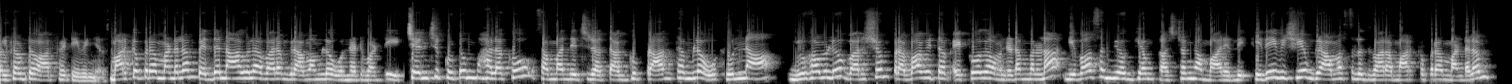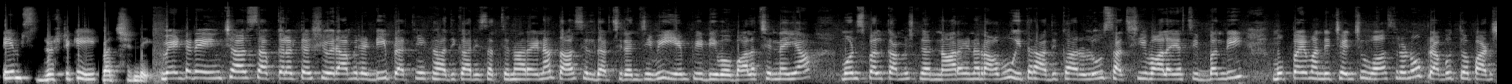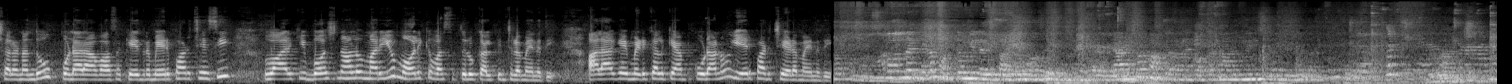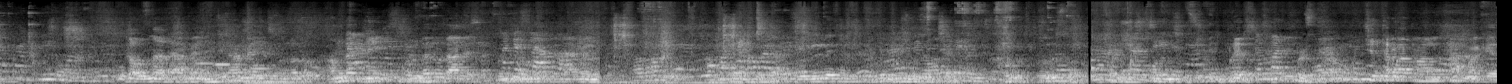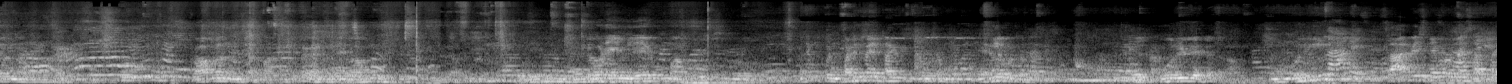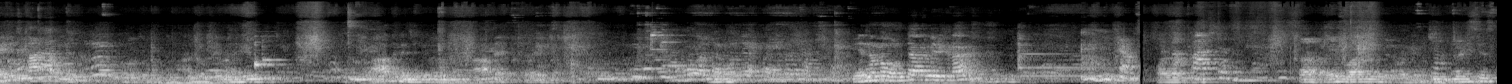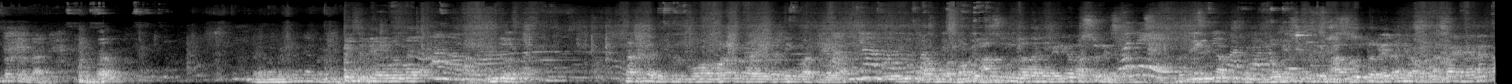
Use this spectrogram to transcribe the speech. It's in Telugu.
వెల్కమ్ టు ఆర్ఫే టీవీ న్యూస్ మార్కపురం మండలం పెద్ద నాగులవరం గ్రామంలో ఉన్నటువంటి చెంచు కుటుంబాలకు సంబంధించిన తగ్గు ప్రాంతంలో ఉన్న గృహములు వర్షం ప్రభావితం ఎక్కువగా ఉండడం వలన నివాసం యోగ్యం కష్టంగా మారింది. ఇదే విషయం గ్రామస్తుల ద్వారా మార్కపురం మండలం టీమ్స్ దృష్టికి వచ్చింది. వెంటనే ఇన్ఛార్జ్ సబ్ కలెక్టర్ శివరామిరెడ్డి ప్రత్యేక అధికారి Satyanarayana tahsildar Chiranjeevi MPDO Balachennaiah municipal commissioner Narayana Rao ఇతర అధికారులు సచివాలయ సిబ్బంది ముప్పై మంది చెంచు వాసులను ప్రభుత్వ పాఠశాల నందు పునరావాస కేంద్రం ఏర్పాటు చేసి వారికి భోజనాలు మరియు మౌలిక వసతులు కల్పించడమైనది. అలాగే మెడికల్ క్యాంప్ కూడాను ఏర్పాటు చేయడమైనది. స్కూల్ వచ్చిన తర్వాత వాళ్ళు మాకు ఏదన్నా ప్రాబ్లం కూడా ఏం లేవు మాకు. కొన్ని పడిపోయిన టైం కొంచెం ఊరిలే కదా. ఊరిలో స్లాబే సార్. కూడా ఉన్నాయి పైన ఏందమ్మా ఉంటారా మీరు ఇక్కడ? ఏం బాగుంది మెడిసిన్స్తో ఉండాలి ఆ? మెడిసిన్ ఏమున్నాయా ఆ, అవి ఇందులో తీసుకొస్తాం. సరే ఇప్పుడు మో- మోటార్ కానీ రన్నింగ్ వాటర్. హాస్పిటల్లో కానీ వాటర్. హాస్పిటల్లో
